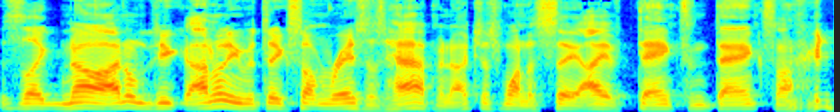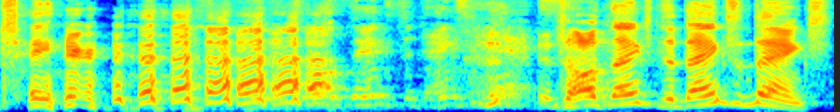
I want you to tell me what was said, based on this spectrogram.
It's like, no, I don't think I don't even think something racist happened. I just want to say I have danks and danks on retainer. it's all thanks to danks and danks. It's all thanks to danks and danks.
